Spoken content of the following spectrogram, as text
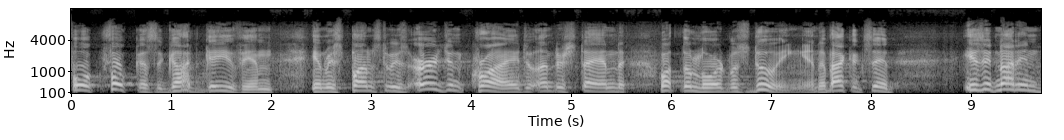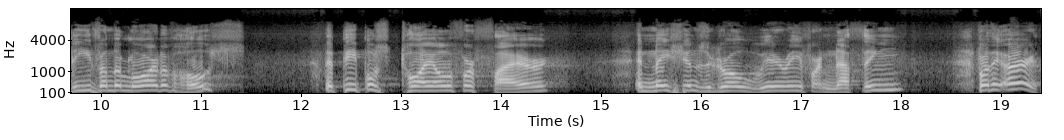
fo- focus that God gave him in response to his urgent cry to understand what the Lord was doing. And Habakkuk said, Is it not indeed from the Lord of hosts that peoples toil for fire and nations grow weary for nothing? For the earth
